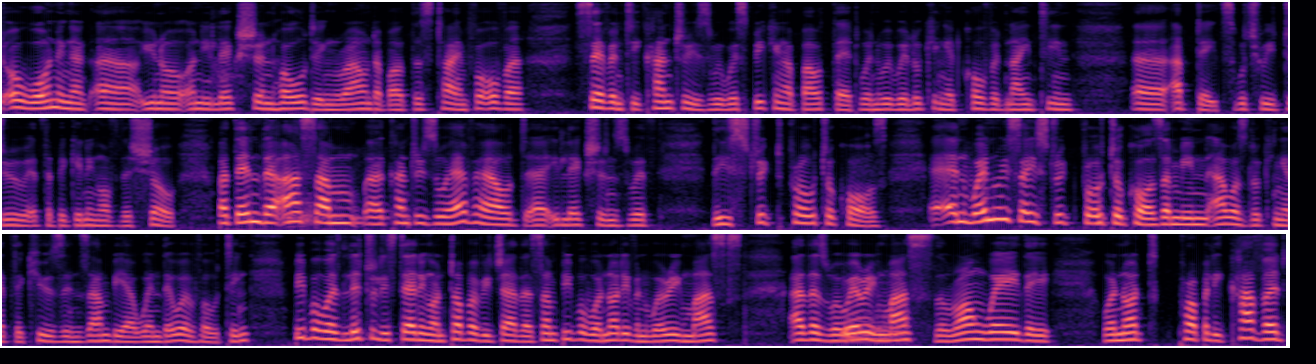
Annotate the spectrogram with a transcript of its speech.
WHO warning, uh, you know, on election holding round about this time for over 70 countries. We were speaking about that when we were looking at COVID-19 uh, updates, which we do at the beginning of the show. But then there are some uh, countries who have held uh, elections with these strict protocols. And when we say strict protocols, I mean, I was looking at the queues in Zambia when they were voting. People were literally standing on top of each other. Some people were not even wearing masks, others were wearing masks the wrong way, they were not properly covered.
